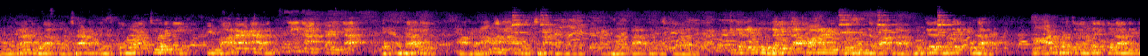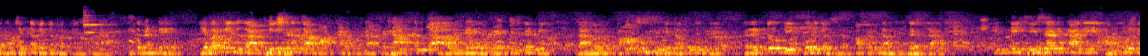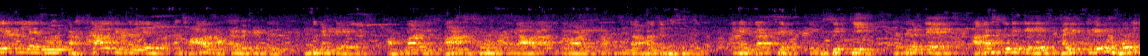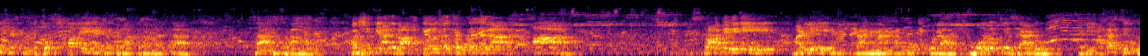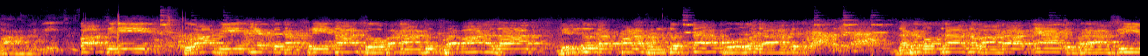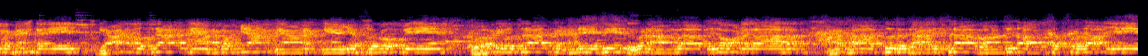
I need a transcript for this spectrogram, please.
మంత్రాన్ని కూడా ఉచ్చారణ చేసుకోవాలి చివరికి ఈ పారాయణాలన్నీ నాకైనా ఒక్కసారి ఆ రామనామ ఉచ్చారణ ఇక రెండు లలితా పారాయణం చేసిన తర్వాత ముఖ్యులందరికీ కూడా మా ఆడపడుతులందరికీ కూడా నేను ఒక చిన్న విన్నపం చేస్తున్నాను ఎందుకంటే ఎవరి మీదుగా భీషణంగా మాట్లాడకుండా ప్రశాంతంగా ఉండేది ప్రయత్నించండి దానివల్ల స్థితి తగ్గుతుంది. రెండు మీ కోరికలు సార్ తప్పకుండా దర్శించాలి ఇన్ని చేశాను కానీ అప్పులు తీరడం లేదు కష్టాలు తీరడం లేదు అన్న భావన పక్కన పెట్టండి. ఎందుకంటే అమ్మాయి మానసపూర్వకంగా ఆరాధించిన వాళ్ళకి తప్పకుండా ఫలితం ఇది సత్యం ఇది సిద్ధి. ఎందుకంటే అగస్త్యుడికి హరిగ్రీవుడు బోధించినటువంటి గొప్పమైనటువంటి మాత్రం భర్త సహస్రనామం. వశిన్యాది అది చెప్తుండగా ఆ స్వామి విని మళ్ళీ దాన్ని మనకందరికీ కూడా బోధ చేశాడు అది అగస్త్యుని ద్వారా మనకి. వాసిని సువాసీన్యర్తన ప్రేత శోభనా శుద్ధ మానస బిందు తర్పణ సంతుష్ట పూర్వజాత్. దశముద్రా సమారా त्रिपुरा श्रीवशङ्करे ज्ञानमुद्रा ज्ञानगम्या ज्ञानज्ञेयस्वरूपिणे गौरिमुद्रा त्रिगुणाम्बा त्रिगोणगाः अनघात्वधारित्रा वाञ्छिताक्षप्रदायिनी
